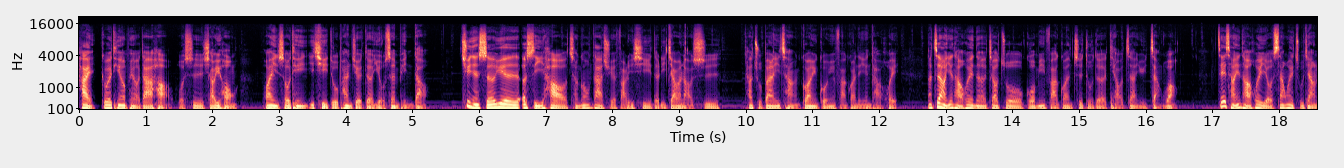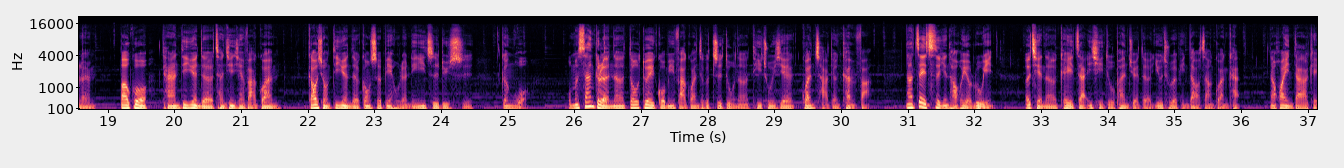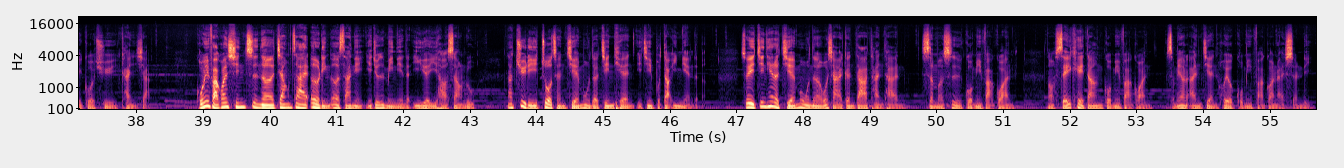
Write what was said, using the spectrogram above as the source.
嗨，各位听众朋友，大家好，我是萧奕弘，欢迎收听一起读判决的有声频道。去年十二月二十一号，成功大学法律系的李嘉文老师，他主办了一场关于国民法官的研讨会。那这场研讨会呢，叫做《国民法官制度的挑战与展望》。这场研讨会有三位主讲人，包括台南地院的陈清干法官、高雄地院的公设辩护人林义智律师，跟我。我们三个人呢，都对国民法官这个制度呢，提出一些观察跟看法。那这次研讨会有录影，而且呢，可以在一起读判决的 YouTube 频道上观看。那欢迎大家可以过去看一下。国民法官新制呢，将在二零二三年，也就是明年的一月一号上路。那距离做成节目的今天，已经不到一年了。所以今天的节目呢，我想来跟大家谈谈什么是国民法官哦，谁可以当国民法官？什么样的案件会由国民法官来审理？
